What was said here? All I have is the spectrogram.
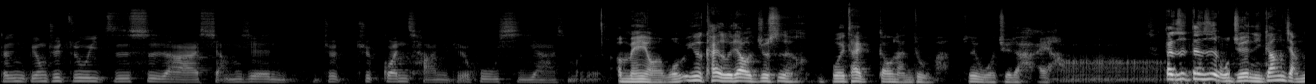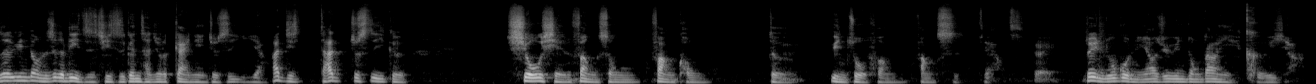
可是你不用去注意姿势啊，想一些你就去观察你，比如呼吸啊什么的啊、没有，我因为开合跳就是不会太高难度嘛，所以我觉得还好。啊。但是，但是我觉得你刚刚讲这个运动的这个例子，其实跟禅修的概念就是一样，它其它就是一个休闲、放松、放空的嗯运作方方式这样子。对，所以，如果你要去运动，当然也可以啊，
